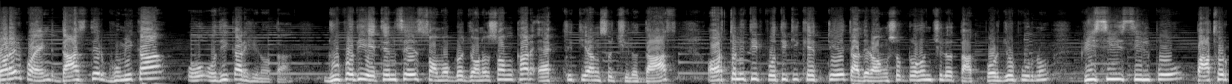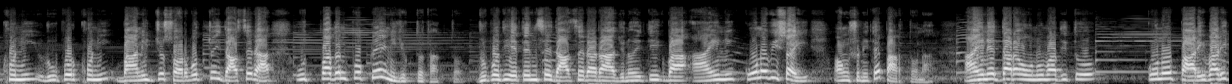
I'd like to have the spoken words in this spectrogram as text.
পরের পয়েন্ট, দাসদের ভূমিকা ও অধিকারহীনতা। ধ্রুপদী এথেন্সের সমগ্র জনসংখ্যার এক তৃতীয়াংশ ছিল দাস। অর্থনীতির প্রতিটি ক্ষেত্রে তাদের অংশগ্রহণ ছিল তাৎপর্যপূর্ণ। কৃষি, শিল্প, পাথর খনি, রূপর খনি, বাণিজ্য সর্বত্রই দাসেরা উৎপাদন প্রক্রিয়ায় নিযুক্ত থাকত। ধ্রুপদী এথেন্সে দাসেরা রাজনৈতিক বা আইনি কোনো বিষয়েই অংশ নিতে পারত না। আইনের দ্বারা অনুবাদিত কোনো পারিবারিক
